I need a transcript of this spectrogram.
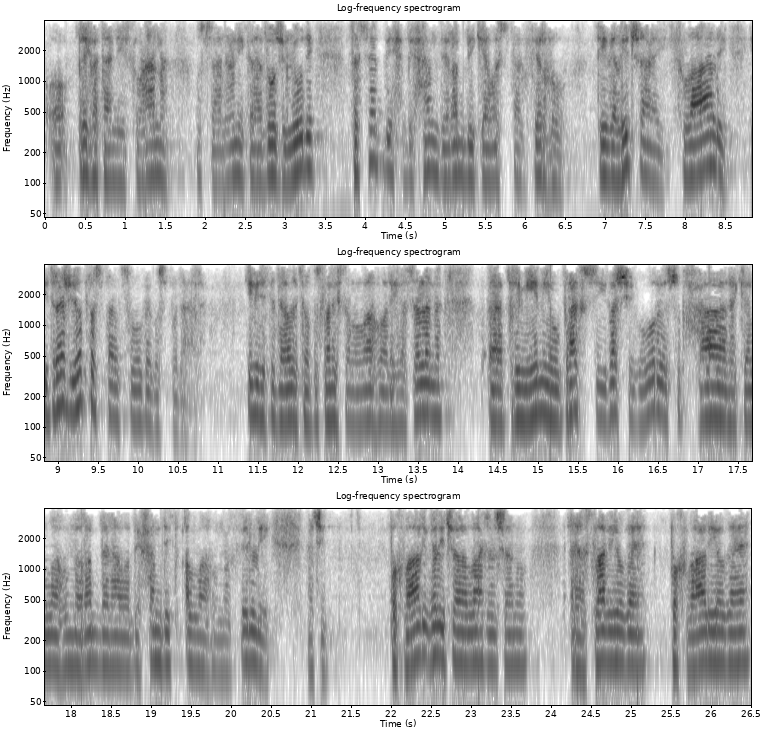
o prihvatanju islama u strane oni kada dođu ljudi fasabbih bihamdi rabbike wastagfirhu ti veličaj, hvali i traži oprosta od svoga gospodara. I vidite da je ovdje kao poslanik sallallahu alaihi wa sallam e, primijenio u praksi i baš je govorio subhanake Allahumma rabbena wa bihamdik Allahumma firli. Znači, pohvali veliča Allah Žešanu, e, slavio ga je, pohvalio ga je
